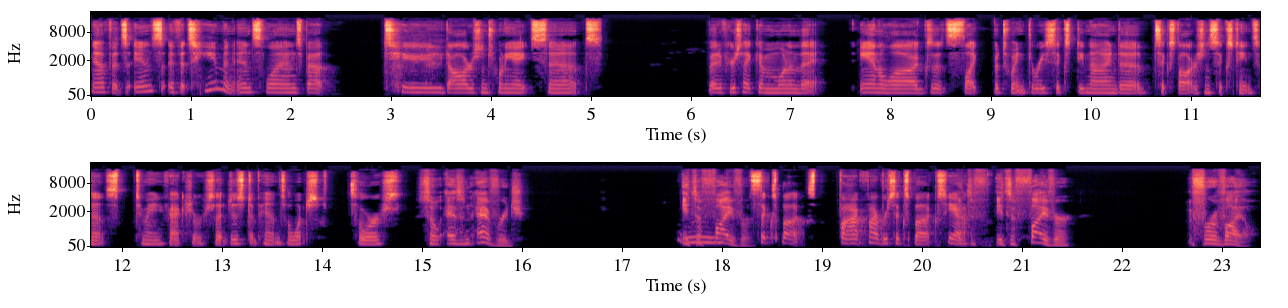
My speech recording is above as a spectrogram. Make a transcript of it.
Now, if it's ins- if it's human insulin, it's about two dollars and twenty eight cents. But if you're taking one of the analogs, it's like between three sixty nine to six dollars and sixteen cents to manufacture. So it just depends on which source. So, as an average, it's a Mm, fiver. Six bucks, five five or six bucks. Yeah. It's a, it's a fiver for a vial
